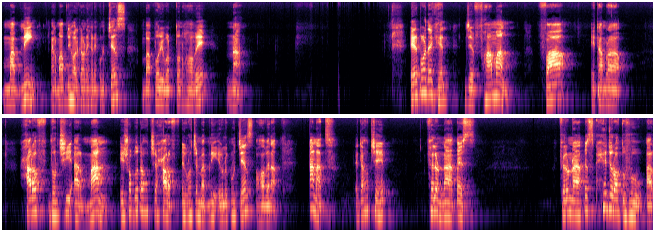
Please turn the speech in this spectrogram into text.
মাবনি। আর মাবনি হওয়ার কারণে এখানে কোনো চেঞ্জ বা পরিবর্তন হবে না। এরপর দেখেন যে ফামান, ফা, এটা আমরা হারফ ধরছি আর মান এই শব্দটা হচ্ছে হারফ এগুলো হচ্ছে মাবনি এগুলো কোনো চেঞ্জ হবে না। আনাত এটা হচ্ছে ফেলন নাকেস ফেলন নাকেস হেজরতুহু আর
